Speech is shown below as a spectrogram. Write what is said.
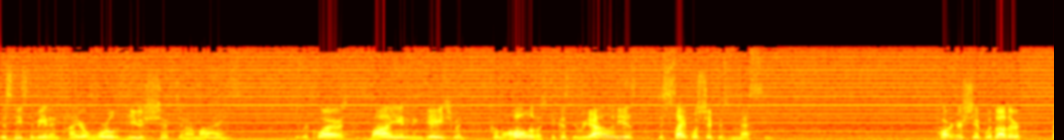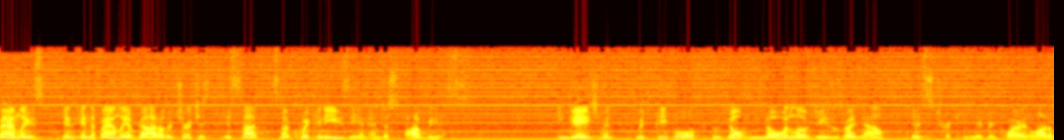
this needs to be an entire worldview shift in our minds. It requires buy-in and engagement from all of us because the reality is discipleship is messy. Partnership with other families in, in the family of God, other churches, it's not, it's not quick and easy and, and just obvious. Engagement with people who don't know and love Jesus right now, it's tricky. It requires a lot of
